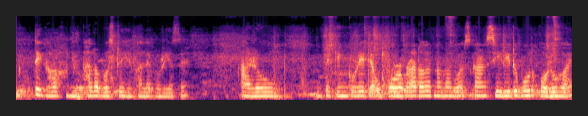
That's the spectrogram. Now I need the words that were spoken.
গোটেই ঘৰখন ইফালৰ বস্তু সিফালে পৰি আছে। আৰু পেকিং কৰি এতিয়া ওপৰৰ পৰা তলত নমাব। কাৰণ চিৰিটো বহুত সৰু হয়।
